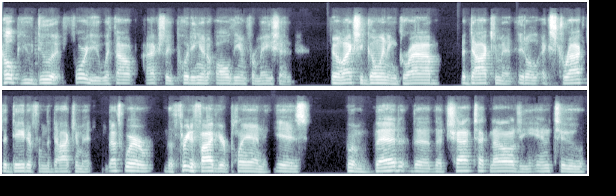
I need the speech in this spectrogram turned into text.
help you do it for you without actually putting in all the information it'll actually go in and grab the document. It'll extract the data from the document. That's where the three to five year plan is to embed the the chat technology into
